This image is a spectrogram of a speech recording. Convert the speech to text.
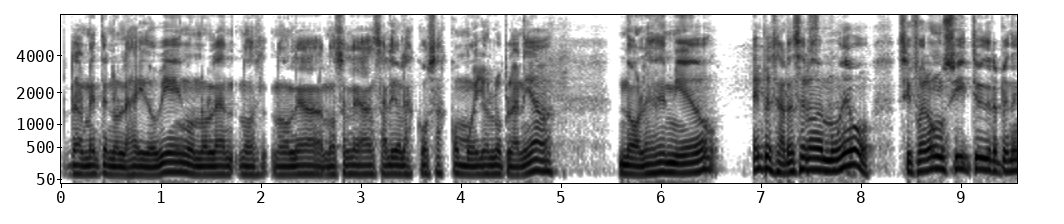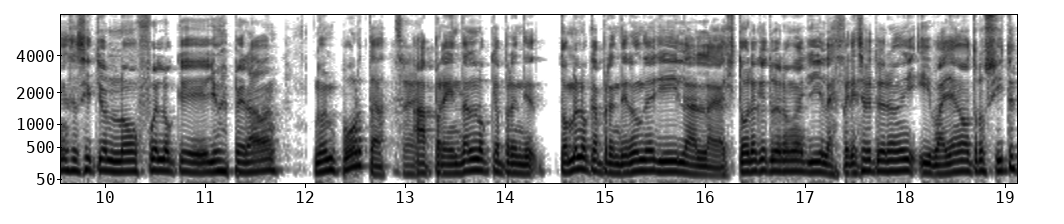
realmente no les ha ido bien o no, le han- no, no le ha- no se le han salido las cosas como ellos lo planeaban. No les dé miedo empezar de cero de nuevo. Si fuera un sitio y de repente en ese sitio no fue lo que ellos esperaban, no importa. Sí. Aprendan lo que aprendieron, tomen lo que aprendieron de allí, la, la historia que tuvieron allí, la experiencia que tuvieron allí y vayan a otro sitio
